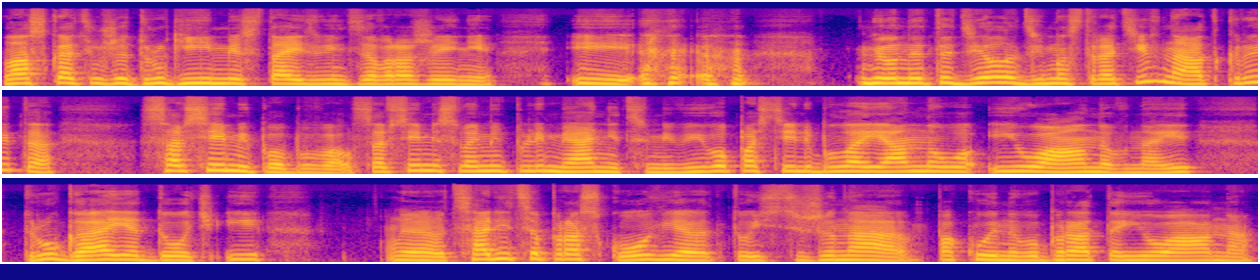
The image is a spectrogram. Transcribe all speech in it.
ласкать уже другие места, извините за выражение. И, и он это делал демонстративно, открыто, со всеми побывал, со всеми своими племянницами. В его постели была и Анна Иоанновна, и другая дочь, и э, царица Просковья, то есть жена покойного брата Иоанна.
